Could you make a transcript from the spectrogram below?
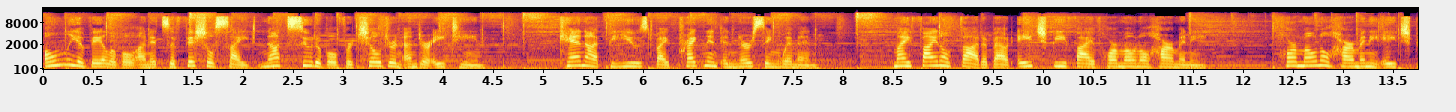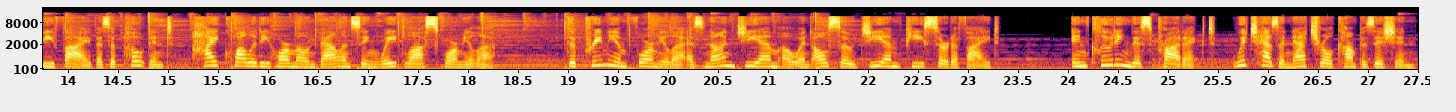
only available on its official site not suitable for children under 18 cannot be used by pregnant and nursing women. My final thought about HB5 Hormonal Harmony. Hormonal Harmony HB5 is a potent, high-quality hormone balancing weight loss formula. The premium formula is non-GMO and also GMP certified. Including this product, which has a natural composition,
